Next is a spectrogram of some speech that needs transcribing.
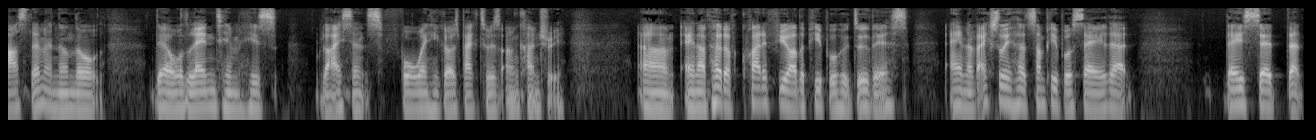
ask them, and then they'll they'll lend him his license for when he goes back to his own country. Um, and I've heard of quite a few other people who do this, and I've actually heard some people say that they said that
